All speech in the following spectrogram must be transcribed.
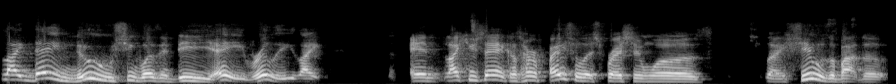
like they knew she wasn't DEA, really. Like, and like you said, because her facial expression was like she was about to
